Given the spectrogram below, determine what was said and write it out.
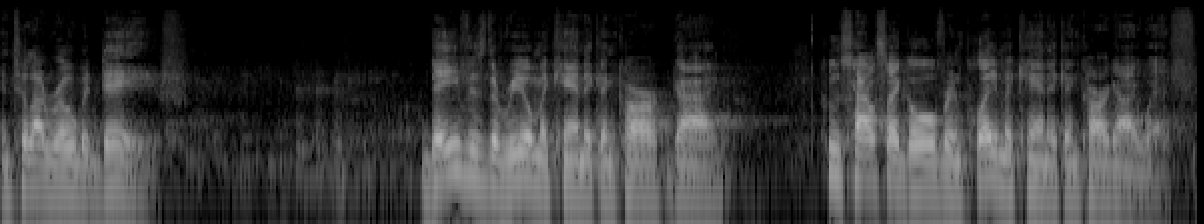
until I rode with Dave. Dave is the real mechanic and car guy whose house I go over and play mechanic and car guy with.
